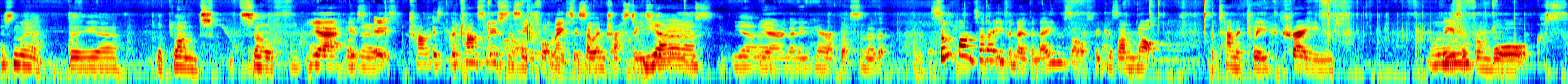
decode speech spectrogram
isn't it? The uh, the plant itself. Yeah, it's it's, tran- it's the translucency is what makes it so interesting to Yeah, use. yeah. Yeah, and then in here I've got some of it. Some plants I don't even know the names of because I'm not botanically trained. These are from walks.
